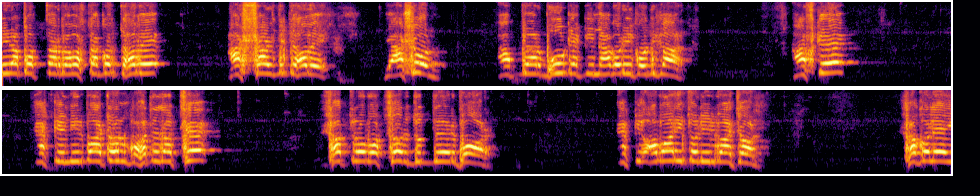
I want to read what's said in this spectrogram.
নিরাপত্তার ব্যবস্থা করতে হবে, আশ্বাস দিতে হবে যে আসুন, আপনার ভোট একটি নাগরিক অধিকার। আজকে একটি নির্বাচন হতে যাচ্ছে, সতেরো বছর যুদ্ধের পর। একটি অবারিত নির্বাচন। সকলেই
